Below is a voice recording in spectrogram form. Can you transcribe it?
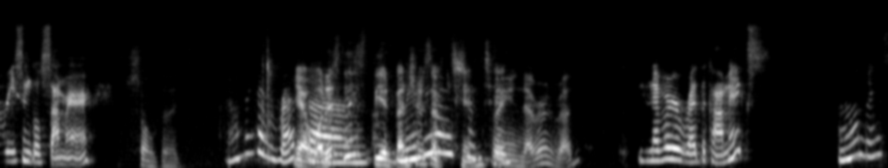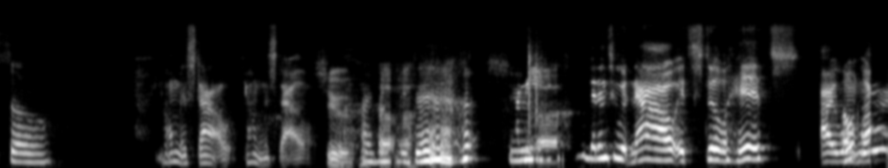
every single summer. So good. I don't think I've read yeah, what is this? The Adventures Maybe of I should- So you Tintin? never read? You've never read the comics? I don't think so. Y'all missed out. Y'all missed out. Shoot. I think we Uh, did. Shoot. I mean, Uh, if we get into it now, it still hits. I won't okay. lie.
